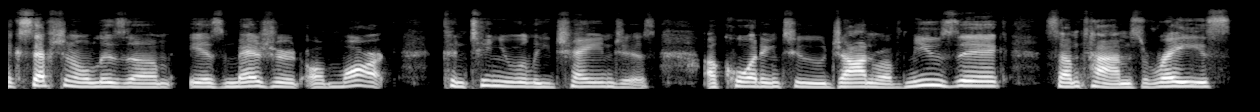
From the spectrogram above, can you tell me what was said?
Exceptionalism is measured or marked continually changes according to genre of music, sometimes race,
